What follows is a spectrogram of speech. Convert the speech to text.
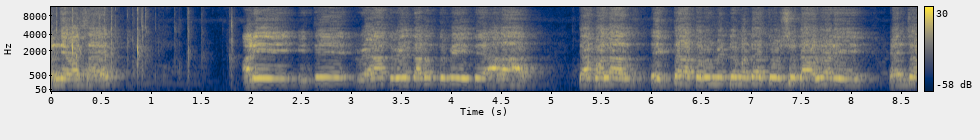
धन्यवाद साहेब. आणि इथे वेळात वेळ काढून तुम्ही इथे आलात. त्याबद्दल एकता तरुण मित्र मंडळ तुळशी दावलवाडी यांच्या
